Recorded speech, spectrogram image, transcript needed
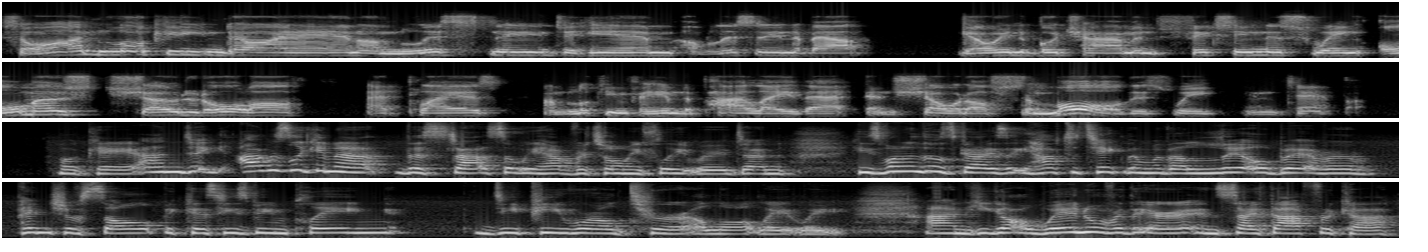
So I'm looking, Diane. I'm listening to him. I'm listening about going to Butch Harmon, fixing the swing. Almost showed it all off at players. I'm looking for him to parlay that and show it off some more this week in Tampa. Okay, and I was looking at the stats that we have for Tommy Fleetwood, and he's one of those guys that you have to take them with a little bit of a pinch of salt because he's been playing DP World Tour a lot lately. And he got a win over there in South Africa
